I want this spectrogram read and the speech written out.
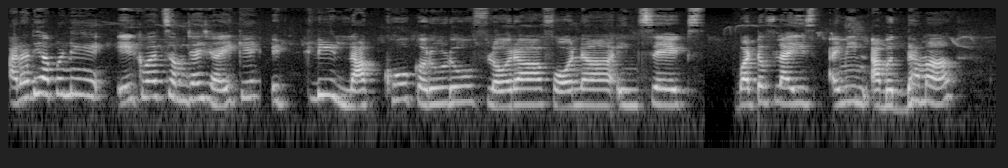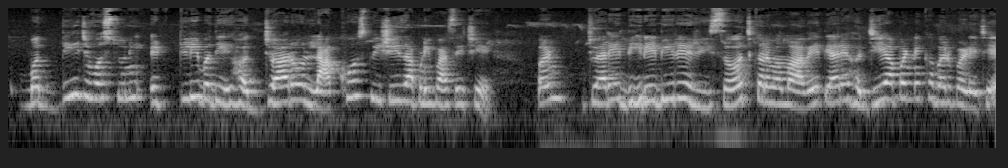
આનાથી આપણને એક વાત સમજાઈ જાય કે એટલી લાખો કરોડો flora fauna insects butterflies I mean આ બધામાં બધી જ વસ્તુની એટલી બધી હજારો, લાખો સ્પીશીઝ આપણી પાસે છે. પણ જ્યારે ધીરે ધીરે રિસર્ચ કરવામાં આવે ત્યારે હજી આપણને ખબર પડે છે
